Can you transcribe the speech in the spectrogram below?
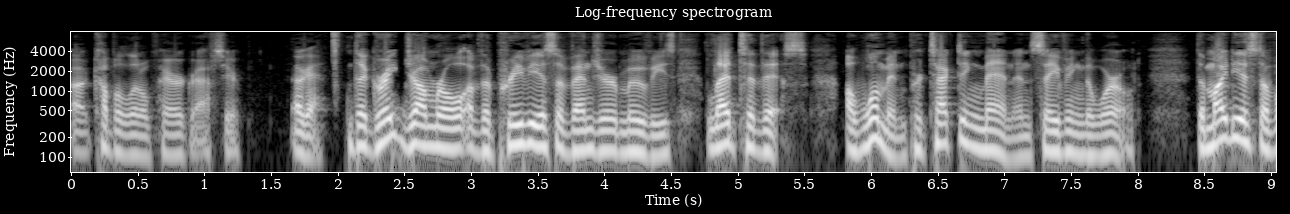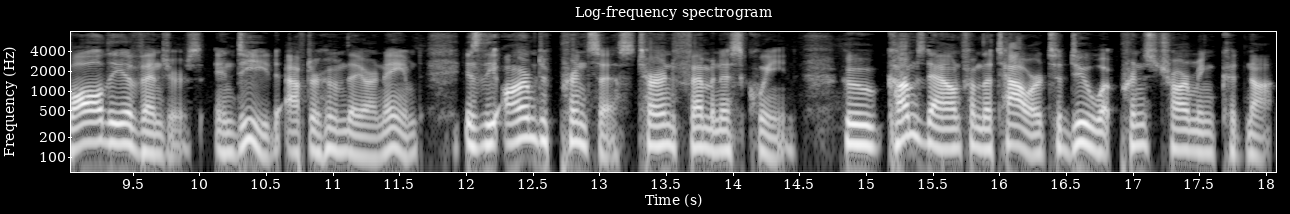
a couple little paragraphs here Okay. the great drum roll of the previous Avenger movies led to this a woman protecting men and saving the world. The mightiest of all the Avengers, indeed, after whom they are named, is the armed princess turned feminist queen, who comes down from the tower to do what Prince Charming could not.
